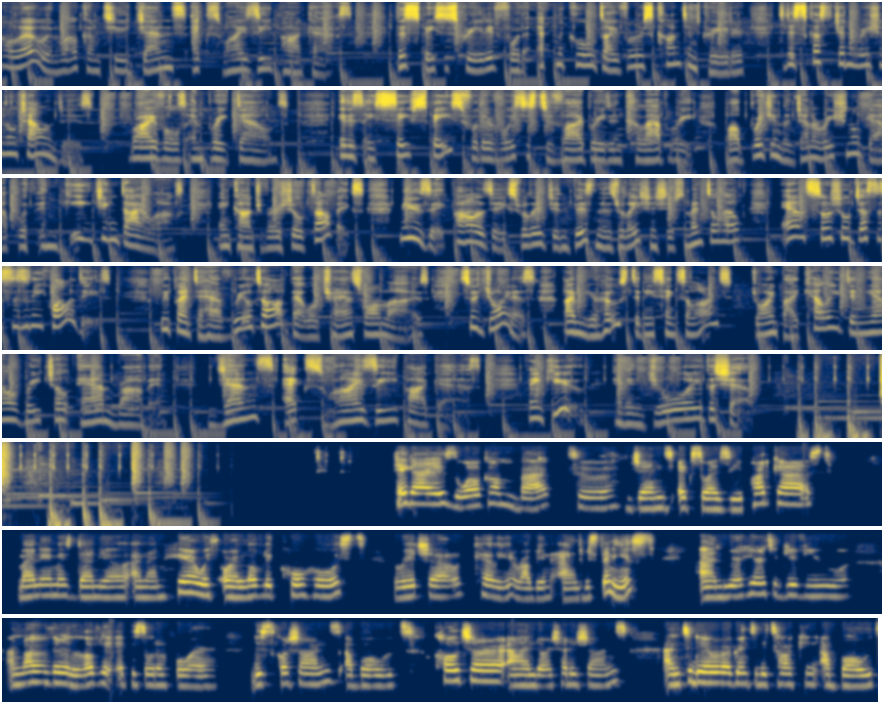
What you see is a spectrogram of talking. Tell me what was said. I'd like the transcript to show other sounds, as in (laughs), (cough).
Hello, and welcome to Gens XYZ podcast. This space is created for the ethnical, diverse content creator to discuss generational challenges, rivals, and breakdowns. It is a safe space for their voices to vibrate and collaborate while bridging the generational gap with engaging dialogues and controversial topics music, politics, religion, business, relationships, mental health, and social justices and equalities. We plan to have real talk that will transform lives. So join us. I'm your host, Denise Hinkson Lawrence joined by Kelly, Danielle, Rachel, and Robin. Gens XYZ podcast. Thank you and enjoy the show. Hey guys, welcome back to Gens XYZ podcast. My name is Danielle and I'm here with our lovely co hosts, Rachel, Kelly, Robin, and Miss Denise. And we're here to give you another lovely episode of our discussions about culture and our traditions. And today we're going to be talking about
